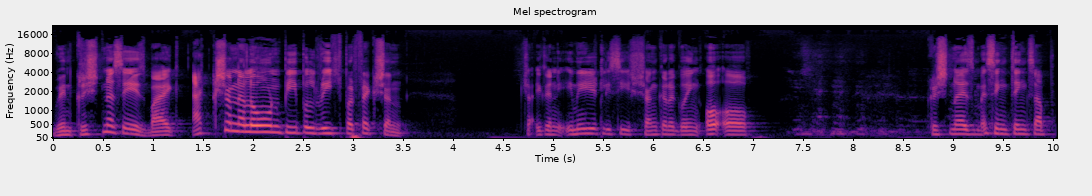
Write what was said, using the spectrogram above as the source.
when Krishna says, by action alone people reach perfection, you can immediately see Shankara going, oh oh, Krishna is messing things up.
